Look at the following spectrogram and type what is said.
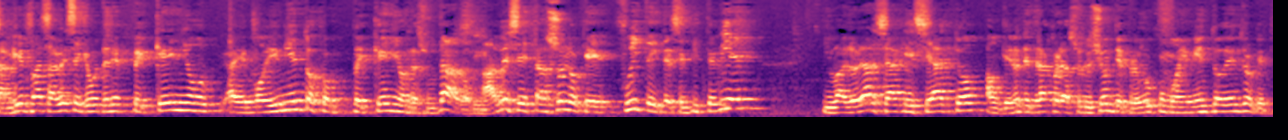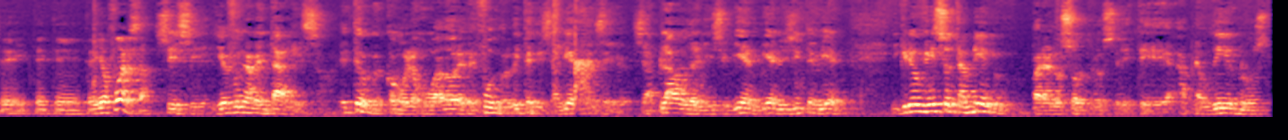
También pasa a veces que vos tenés pequeños eh, movimientos con pequeños resultados. A veces tan solo que fuiste y te sentiste bien, y valorar ya que ese acto, aunque no te trajo la solución, te produjo un movimiento dentro que te, dio fuerza. Sí, sí, y es fundamental eso. Esto es como los jugadores de fútbol, viste, que se alientan, se, aplauden y dicen, bien, bien, lo hiciste bien. Y creo que eso también para nosotros, este, aplaudirnos,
